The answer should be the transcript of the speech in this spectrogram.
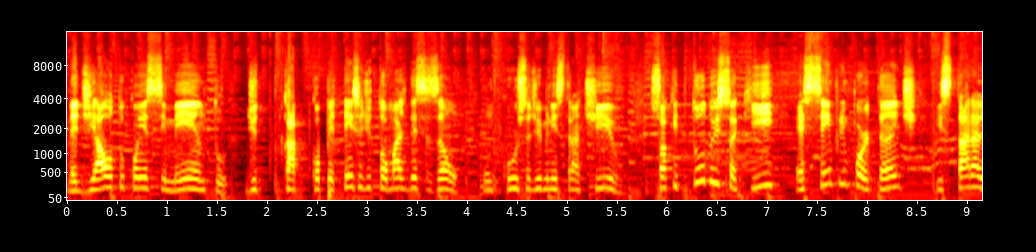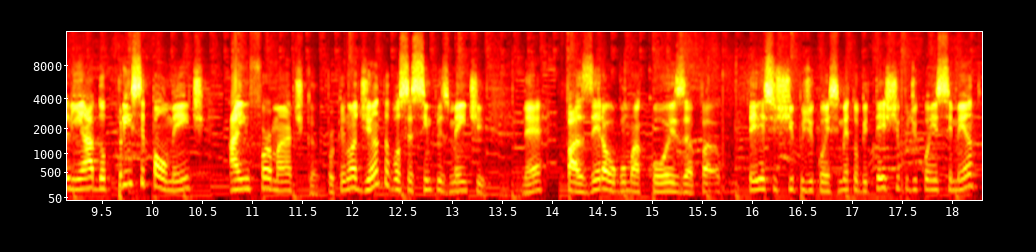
né, de autoconhecimento, de competência de tomar de decisão, um curso administrativo. Só que tudo isso aqui é sempre importante estar alinhado principalmente à informática, porque não adianta você simplesmente né, fazer alguma coisa, ter esse tipo de conhecimento, obter esse tipo de conhecimento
